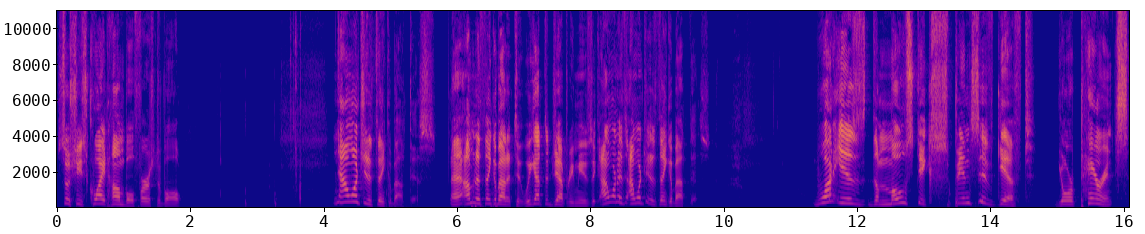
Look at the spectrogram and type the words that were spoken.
So she's quite humble, first of all. Now I want you to think about this. I'm going to think about it too. We got the Jeopardy music. I want to. I want you to think about this. What is the most expensive gift your parents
